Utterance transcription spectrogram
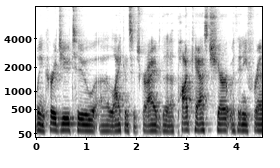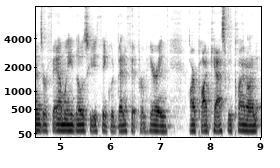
We encourage you to uh, like and subscribe the podcast, share it with any friends or family, those who you think would benefit from hearing our podcast. We plan on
